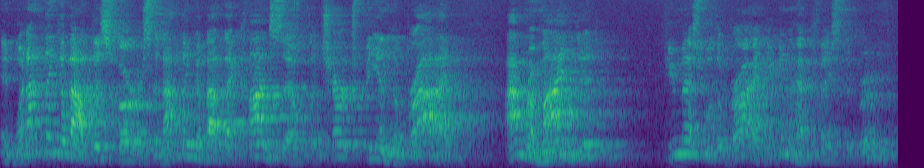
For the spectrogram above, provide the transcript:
And when I think about this verse and I think about that concept, the church being the bride, I'm reminded if you mess with the bride, you're going to have to face the groom.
